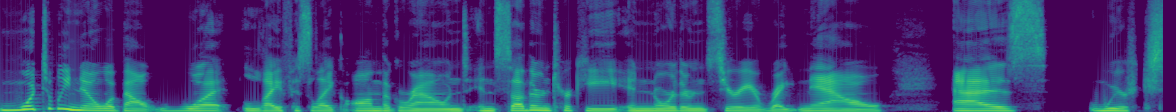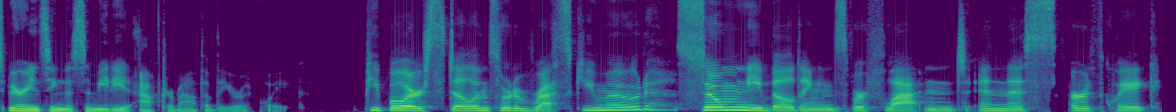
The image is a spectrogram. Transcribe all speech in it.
What do we know about what life is like on the ground in southern Turkey in northern Syria right now as we're experiencing this immediate aftermath of the earthquake? people are still in sort of rescue mode. So many buildings were flattened in this earthquake.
